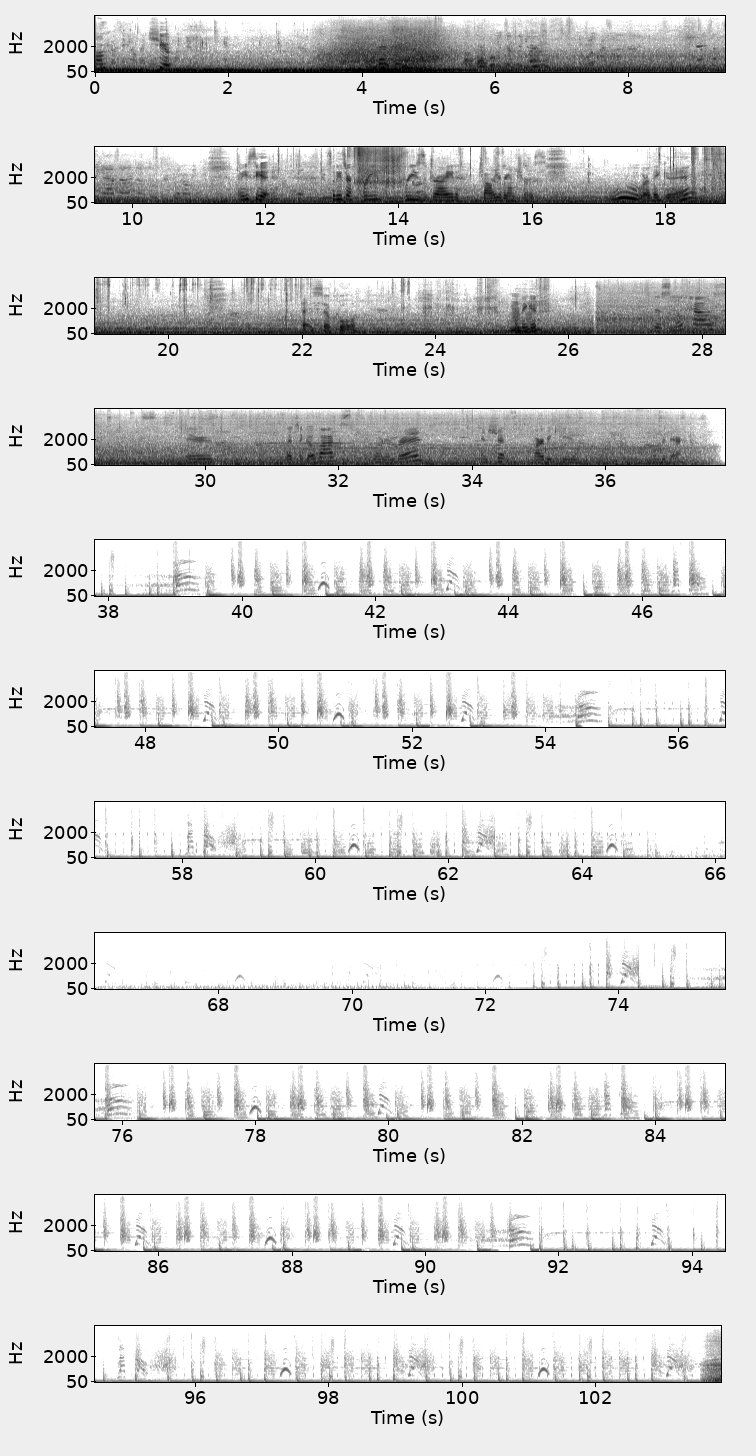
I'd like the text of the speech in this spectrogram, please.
mom. Cute. Let me see it. So these are freeze freeze dried Jolly Ranchers. Ooh, are they good? That is so cool. Are they mm-hmm. good? The smokehouse. There's the to-go box, morning bread, and chef barbecue over there.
